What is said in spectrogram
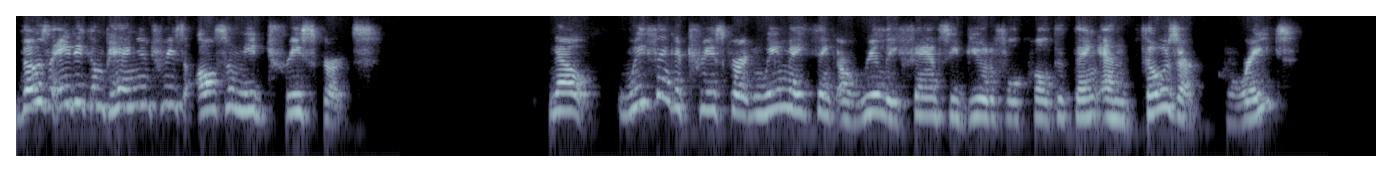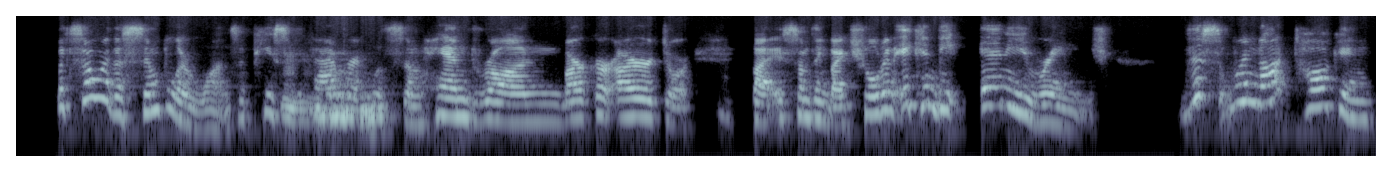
Those 80 companion trees also need tree skirts. Now, we think a tree skirt and we may think a really fancy, beautiful quilted thing, and those are great. But so are the simpler ones, a piece of mm-hmm. fabric with some hand drawn marker art or by something by children. It can be any range. This, we're not talking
